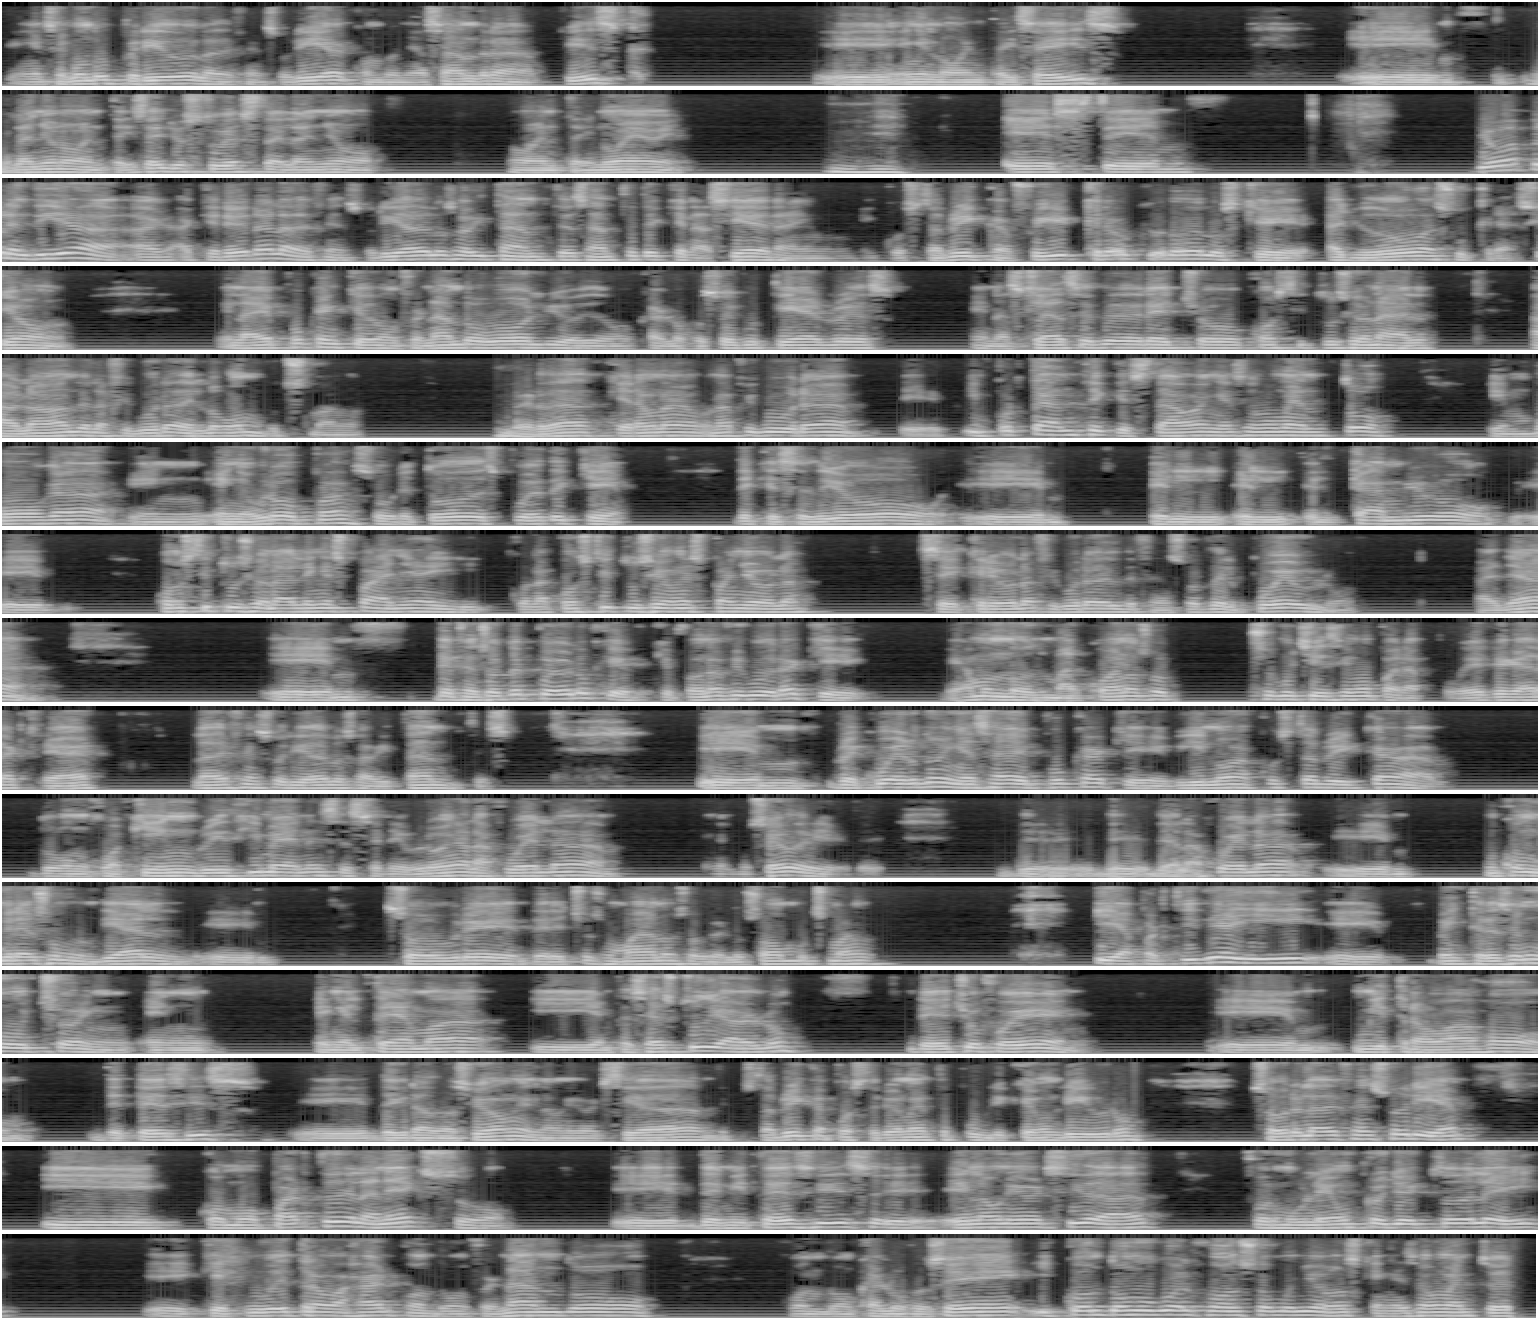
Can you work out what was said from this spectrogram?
en el segundo periodo de la Defensoría con doña Sandra Fisk, eh, en el 96. Eh, el año 96, yo estuve hasta el año 99. Este, yo aprendí a, querer a la Defensoría de los Habitantes antes de que naciera en, en, Costa Rica. Fui, creo que, uno de los que ayudó a su creación. En la época en que don Fernando Bolio y don Carlos José Gutiérrez en las clases de Derecho Constitucional hablaban de la figura del ombudsman, ¿verdad? Que era una, figura eh, importante que estaba en ese momento en boga en, Europa, sobre todo después de que, de que se dio eh, el, cambio eh, constitucional en España y con la constitución española se creó la figura del defensor del pueblo allá. Defensor del pueblo que, fue una figura que, digamos, nos marcó a nosotros muchísimo para poder llegar a crear la Defensoría de los Habitantes. Eh, recuerdo en esa época que vino a Costa Rica don Joaquín Ruiz Jiménez, se celebró en Alajuela, en el Museo de, Alajuela, eh, un congreso mundial eh, sobre derechos humanos, sobre los ombudsman. Y a partir de ahí me interesé mucho en, en, en, el tema y empecé a estudiarlo. De hecho, fue eh, mi trabajo de tesis eh, de graduación en la Universidad de Costa Rica. Posteriormente publiqué un libro sobre la Defensoría y como parte del anexo eh, de mi tesis en la universidad, formulé un proyecto de ley que pude trabajar con don Fernando, con don Carlos José y con don Hugo Alfonso Muñoz, que en ese momento era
